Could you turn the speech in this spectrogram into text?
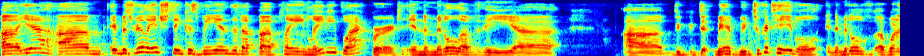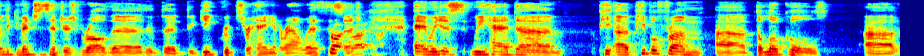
Uh, yeah, um, it was really interesting because we ended up uh, playing Lady Blackbird in the middle of the uh, uh, we, had, we took a table in the middle of uh, one of the convention centers where all the, the, the geek groups were hanging around with and right, such. Right, right. And we just we had um, uh, people from uh, the local uh,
